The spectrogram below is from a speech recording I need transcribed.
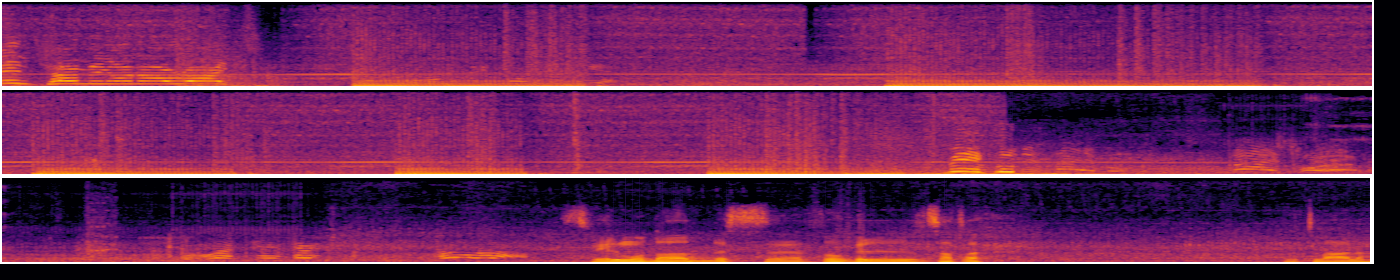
Incoming on our right. في المضاد بس فوق السطح يطلع له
